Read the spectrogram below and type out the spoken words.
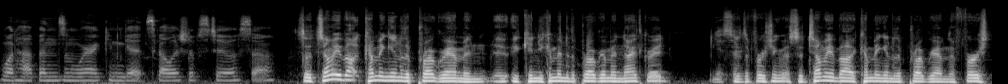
what happens and where I can get scholarships to. So. So tell me about coming into the program, and uh, can you come into the program in ninth grade? Yes, Is sir. the first year? So tell me about coming into the program the first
